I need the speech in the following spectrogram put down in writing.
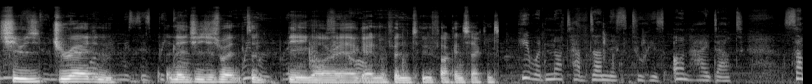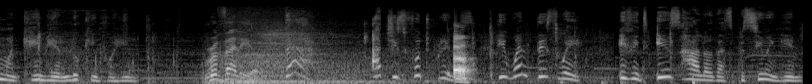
She was dreading, and then she just went to being alright again within two fucking seconds. He would not have done this to his own hideout. Someone came here looking for him. Revelio. There! Archie's footprints. Ah. He went this way. If it is Harlow that's pursuing him,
